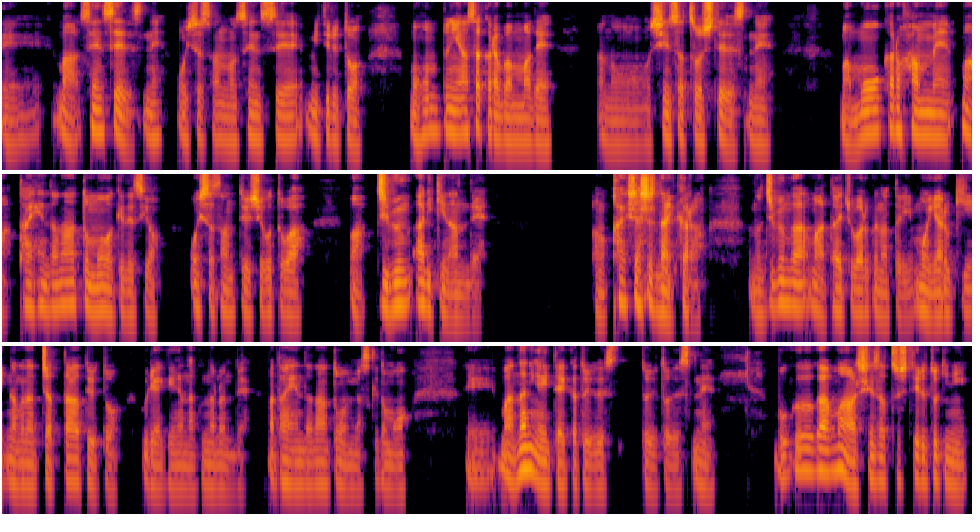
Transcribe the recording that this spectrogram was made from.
えーまあ、先生ですね。お医者さんの先生見てると、もう本当に朝から晩まで、あの、診察をしてですね、まあ、儲かる反面、まあ、大変だなと思うわけですよ。お医者さんという仕事は、まあ、自分ありきなんで、あの、会社じゃないから、あの自分が、まあ、体調悪くなったり、もうやる気なくなっちゃったというと、売り上げがなくなるんで、まあ、大変だなと思いますけども、えーまあ、何が言いたいかというですというとですね、僕がまあ診察しているときに、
